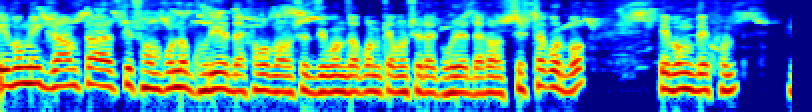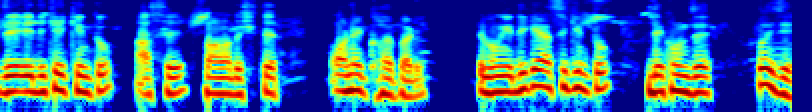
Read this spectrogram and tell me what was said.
এবং এই গ্রামটা আজকে সম্পূর্ণ ঘুরিয়ে দেখাবো, মানুষের জীবনযাপন কেমন সেটা ঘুরিয়ে দেখানোর চেষ্টা করব। এবং দেখুন যে এদিকে কিন্তু আছে বাংলাদেশিদের অনেক ঘর বাড়ি এবং এদিকে আছে কিন্তু দেখুন যে ওই যে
